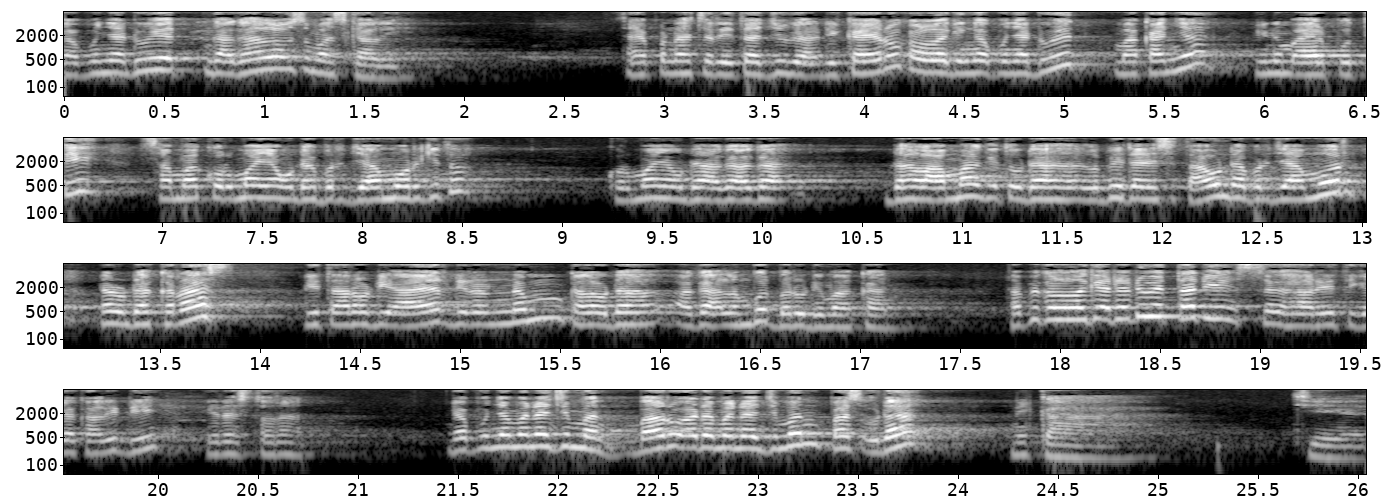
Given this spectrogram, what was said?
Gak punya duit, gak galau sama sekali. Saya pernah cerita juga di Kairo kalau lagi gak punya duit, makanya minum air putih sama kurma yang udah berjamur gitu. Kurma yang udah agak-agak udah lama gitu, udah lebih dari setahun udah berjamur dan udah keras, ditaruh di air, direndam, kalau udah agak lembut baru dimakan. Tapi kalau lagi ada duit tadi sehari tiga kali di di restoran. Gak punya manajemen, baru ada manajemen pas udah nikah. Cie.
